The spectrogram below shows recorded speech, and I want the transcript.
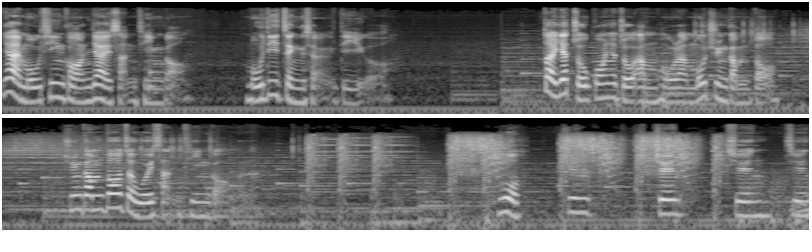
一係冇天降，一係神天降，冇啲正常啲嘅，都係一早光一早暗好啦，唔好轉咁多，轉咁多就會神天降噶啦。哇！轉轉。轉轉，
